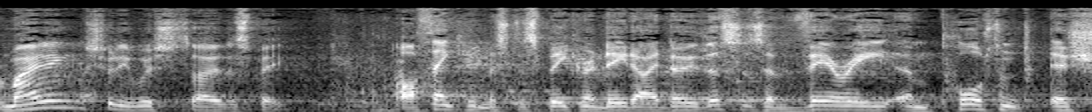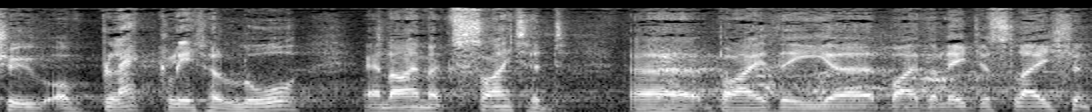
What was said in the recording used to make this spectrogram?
remaining, should he wish so to speak. Oh, thank you, Mr Speaker. Indeed, I do. This is a very important issue of black letter law, and I'm excited uh, by, the, uh, by the legislation.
